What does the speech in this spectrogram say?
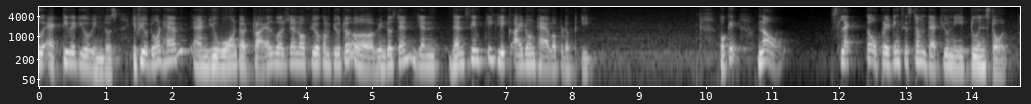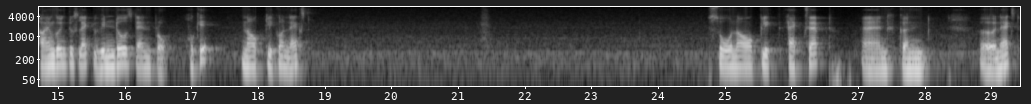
to activate your windows. If you don't have and you want a trial version of your computer uh, windows 10 then then simply click i don't have a product key. Okay now select the operating system that you need to install. I am going to select windows 10 pro. Okay now click on next so now click accept and con uh, next.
